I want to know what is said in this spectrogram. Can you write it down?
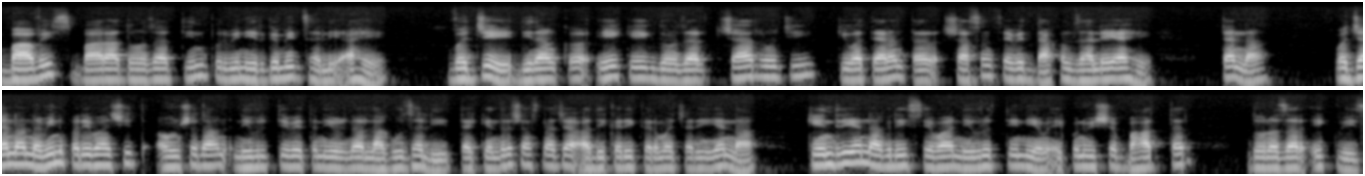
बावीस बारा दोन हजार तीन पूर्वी निर्गमित झाली आहे व जे दिनांक एक एक दोन हजार चार रोजी किंवा त्यानंतर शासन सेवेत दाखल झाले आहे. त्यांना व ज्यांना नवीन परिभाषित अंशदान निवृत्तीवेतन योजना लागू झाली त्या केंद्र शासनाच्या अधिकारी कर्मचारी यांना केंद्रीय नागरी सेवा निवृत्ती नियम एकोणवीसशे बहात्तर दोन हजार एकवीस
